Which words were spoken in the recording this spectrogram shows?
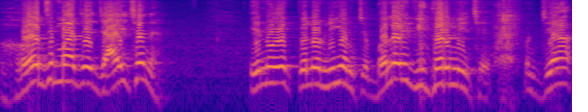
હજમાં જે જાય છે ને, એનો એક પેલો નિયમ છે ભલે વિધર્મી છે, પણ જ્યાં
